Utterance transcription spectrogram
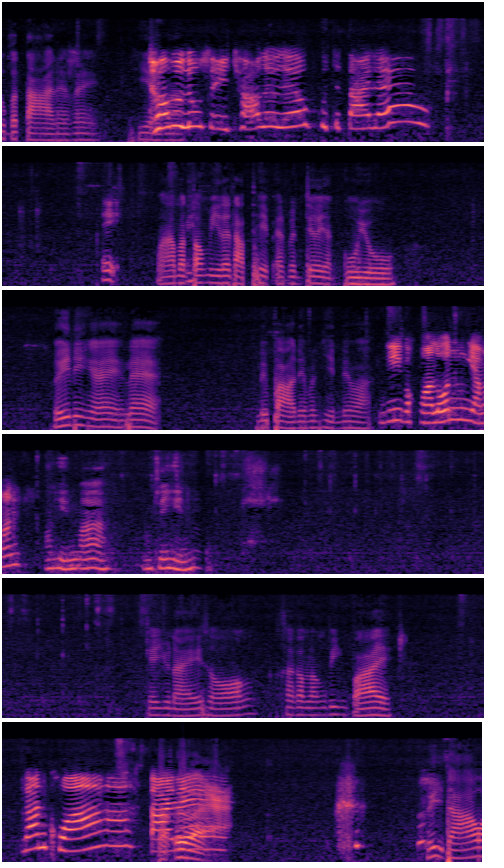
ลูกกระตาเนี่ยแม่ง เฮียเช้ามาลงสิเช้าเร็วๆ กูจะตายแล้วมา มันต้องมีระดับเทพแอดเวนเจอร์อย่างกูอยู่ เฮ้ย นี่ไงแร่หรือเปล่าเนี่ยมันหินเนี่ยวะนี่บอกหัวล้นมึงอย่ามัน เอาหินมามันใช้หิน แกอยู่ไหนสองข้ากำลังวิ่งไป ด้านขวา ตายเอแล้ว เฮ้ย ดาว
